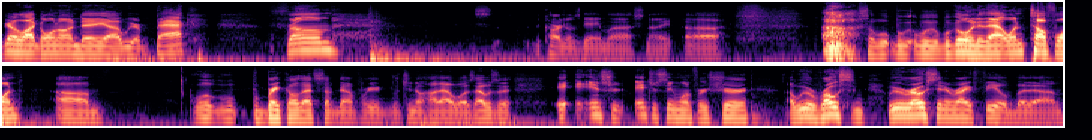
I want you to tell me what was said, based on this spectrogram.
got a lot going on today. Uh, we are back from the Cardinals game last night. Uh, ah, so we'll, we'll, we'll go into that one, tough one. Um, we'll, we'll break all that stuff down for you, let you know how that was. That was a i- inter- interesting one for sure. Uh, we were roasting, we were roasting in right field, but um,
